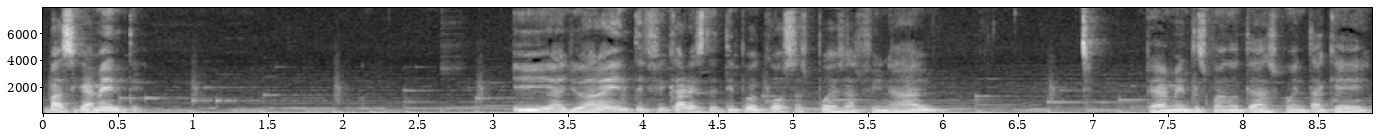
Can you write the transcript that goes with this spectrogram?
Básicamente. Y ayudar a identificar este tipo de cosas pues al final realmente es cuando te das cuenta que,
